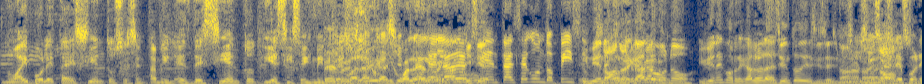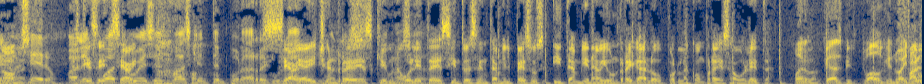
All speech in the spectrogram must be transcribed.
no hay boleta de 160 mil, es de 116 mil pesos. es que- ¿y cuál es la de occidental segundo piso. ¿Y viene No, con no regalo, regalo. o no? ¿Y viene con regalo la de 116 No, no, no, mil? no, le ponen no. un cero. Vale que cuatro se había- veces más que en temporada regular. Se había dicho en Igual es redes que una boleta de 160 mil pesos y también había un regalo por la compra de esa boleta. Bueno, pero queda desvirtuado, que no hay ni Falso,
